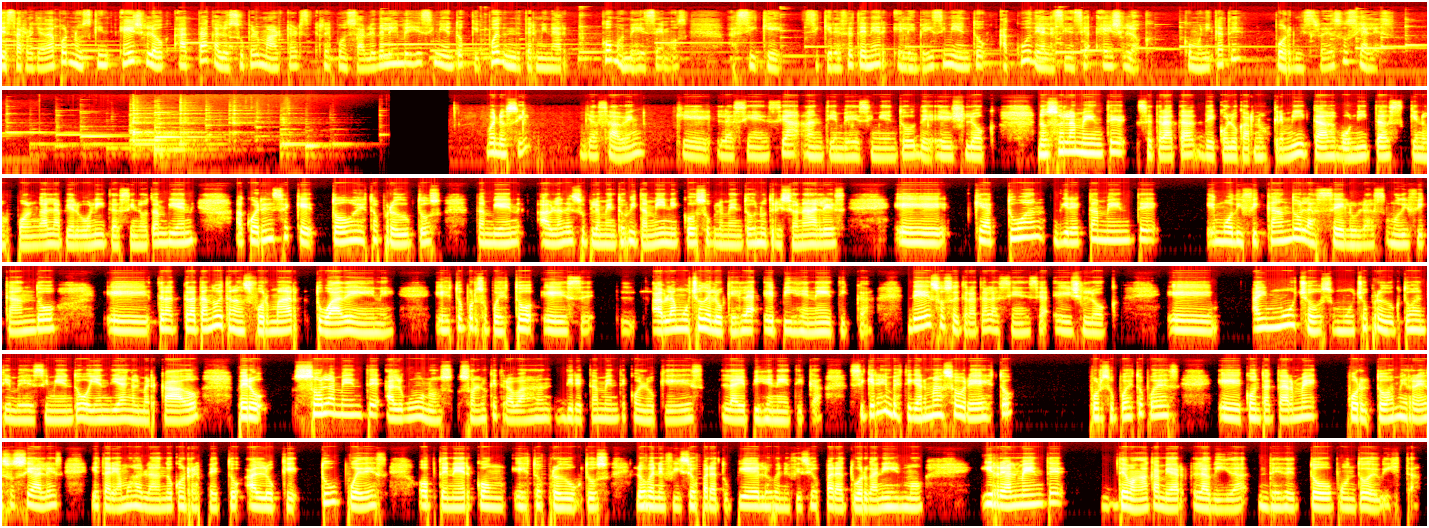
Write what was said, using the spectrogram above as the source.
desarrollada por Nuskin, AgeLog ataca a los supermarkers responsables del envejecimiento que pueden determinar cómo envejecemos. Así que, si quieres detener el envejecimiento, acude a la ciencia AgeLog. Comunícate por mis redes sociales. Bueno, sí, ya saben, que la ciencia anti-envejecimiento de AgeLock no solamente se trata de colocarnos cremitas bonitas que nos pongan la piel bonita, sino también acuérdense que todos estos productos también hablan de suplementos vitamínicos, suplementos nutricionales, eh, que actúan directamente eh, modificando las células, modificando, eh, tratando de transformar tu ADN. Esto, por supuesto, es habla mucho de lo que es la epigenética. De eso se trata la ciencia AgeLock. Eh, hay muchos, muchos productos anti-envejecimiento hoy en día en el mercado, pero solamente algunos son los que trabajan directamente con lo que es la epigenética. Si quieres investigar más sobre esto, por supuesto puedes eh, contactarme por todas mis redes sociales y estaríamos hablando con respecto a lo que tú puedes obtener con estos productos, los beneficios para tu piel, los beneficios para tu organismo y realmente te van a cambiar la vida desde todo punto de vista.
